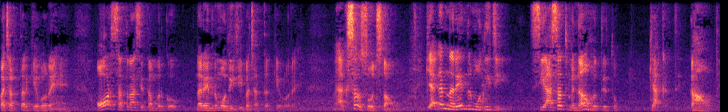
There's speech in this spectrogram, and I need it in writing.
75 के हो रहे हैं और 17 सितंबर को नरेंद्र मोदी जी 75 के हो रहे हैं। मैं अक्सर सोचता हूँ कि अगर नरेंद्र मोदी जी सियासत में न होते तो क्या करते? कहाँ होते?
